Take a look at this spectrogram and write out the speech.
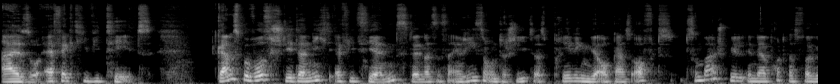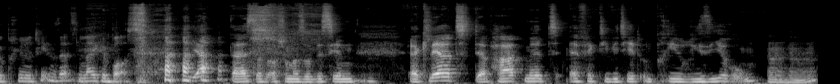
Also, Effektivität. Ganz bewusst steht da nicht Effizienz, denn das ist ein Riesenunterschied. Das predigen wir auch ganz oft. Zum Beispiel in der Podcast-Folge Prioritäten setzen like a Boss. ja, da ist das auch schon mal so ein bisschen erklärt, der Part mit Effektivität und Priorisierung. Mhm.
